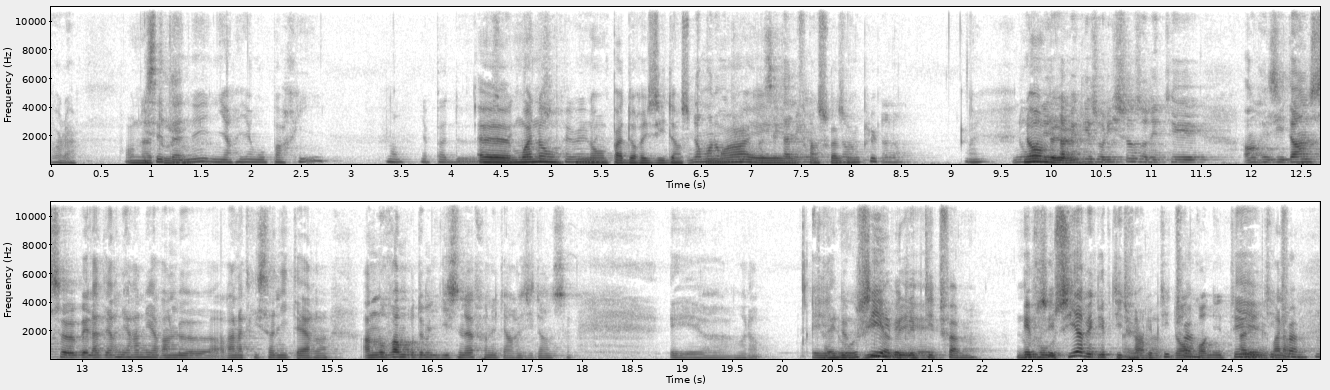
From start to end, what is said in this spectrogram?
voilà. On Et a cette toujours- année, il n'y a rien au Paris Non, il n'y a pas de. Euh, moi non, prévu, non, ouais. pas de résidence Non, pour moi non moi plus, pas cette et année, non. Françoise non, plus. Non, non. Ouais. Nous, Non, on est- mais- avec les Olisseuses, on était en résidence euh, ben, la dernière année avant, le, avant la crise sanitaire. En novembre 2019, on était en résidence. Et euh, voilà. Et, Et nous depuis, aussi avec les ben, petites femmes. Nous Et vous aussi avec les petites Avec femmes. les petites Donc femmes. on était. Ah, les petites voilà. femmes. Mm.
